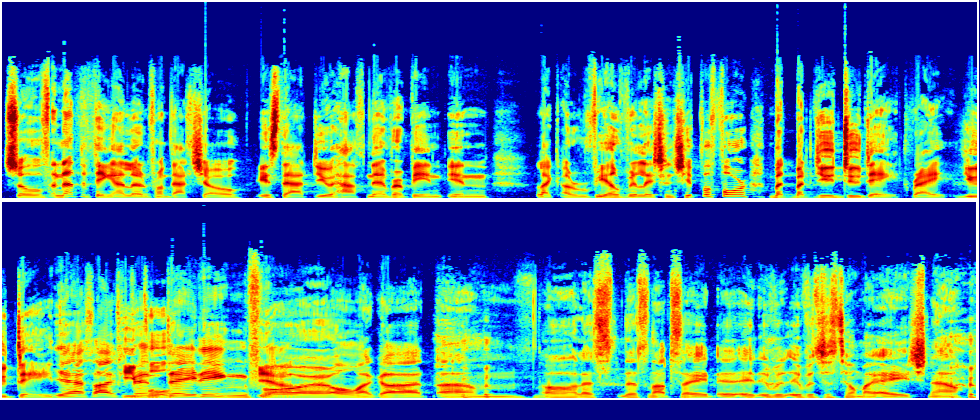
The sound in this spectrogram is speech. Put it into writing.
So another thing I learned from that show is that you have never been in like a real relationship before, but but you do date, right? You date. Yes, I've people. been dating for Yeah. oh my god. Um, oh, let's let's not say it. It, it, was, it was just till my age now.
